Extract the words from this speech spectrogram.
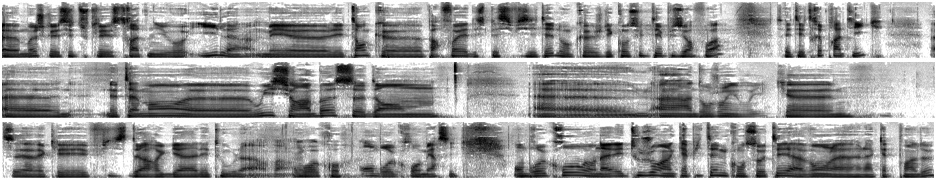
euh, moi je connaissais toutes les strats niveau heal, mais euh, les tanks euh, parfois il y a des spécificités donc je l'ai consulté plusieurs fois. Ça a été très pratique, notamment oui sur un boss dans un donjon héroïque. Avec les fils d'Arugal et tout là enfin Ombre Croc. Ombre Croc, merci. Ombre Croc, on avait toujours un capitaine qu'on sautait avant la, la 4.2.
